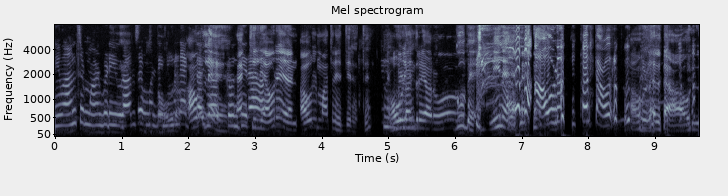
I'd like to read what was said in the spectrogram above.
ನೀವ್ ಆನ್ಸರ್ ಮಾಡ್ಬಿಡಿ ಇವ್ರು ಆನ್ಸರ್ ಮಾಡಿ ನಿಮ್ಮನ್ನ ಅವಳೇ ಹಾಕೊಂತೀರಾ ಆಕ್ಚುಲಿ ಅವರೇ ಅವ್ಳು ಮಾತ್ರ ಎದ್ದಿರುತ್ತೆ. ಅವ್ಳ್ ಅಂದ್ರೆ ಯಾರು? ಗೂಬೆ ನೀನೇ. ಅವಳು ಅಂತ ಅವರು. ಅವಳಲ್ಲ ಅವಳ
